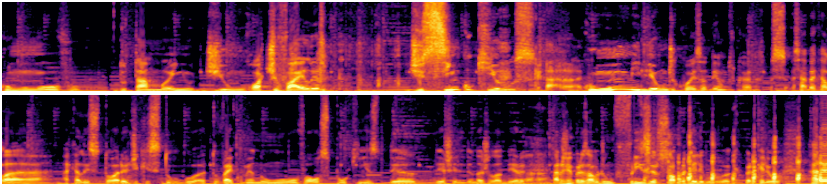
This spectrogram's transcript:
com um ovo do tamanho de um Rottweiler de 5 quilos. Caralho. Com um milhão de coisa dentro, cara. Sabe aquela, aquela história de que se tu, tu vai comendo um ovo aos pouquinhos, tu de- deixa ele dentro da geladeira? Aham. Cara, a gente precisava de um freezer só pra aquele, pra aquele ovo. Cara,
